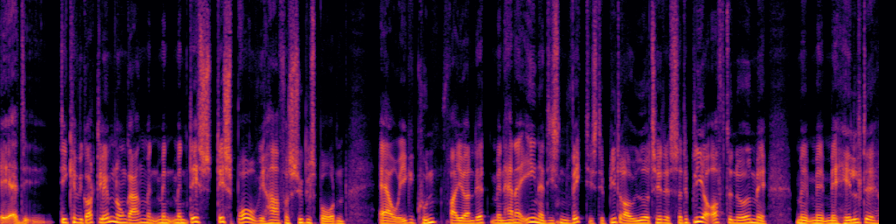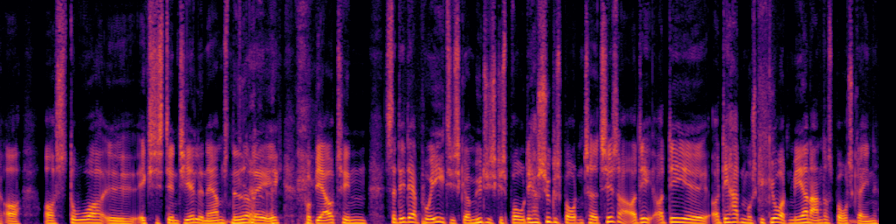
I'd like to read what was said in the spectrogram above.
Det, det kan vi godt glemme nogle gange, men, men, men det, det sprog, vi har for cykelsporten, er jo ikke kun fra Jørgen Let, men han er en af de sådan, vigtigste bidragydere til det, så det bliver ofte noget med, med, med, med helte og, og store øh, eksistentielle nærmest nederlag ikke, på bjergtinden. Så det der poetiske og mytiske sprog, det har cykelsporten taget til sig, og det, og det, øh, og det har den måske gjort mere end andre sportsgrene.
